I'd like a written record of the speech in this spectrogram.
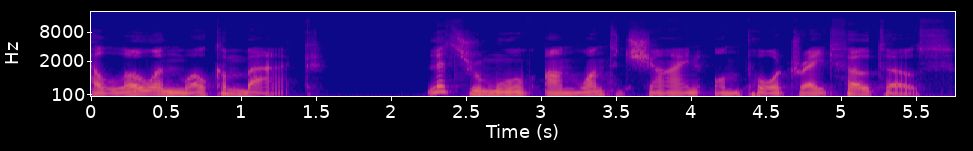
Hello and welcome back. Let's remove unwanted shine on portrait photos.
